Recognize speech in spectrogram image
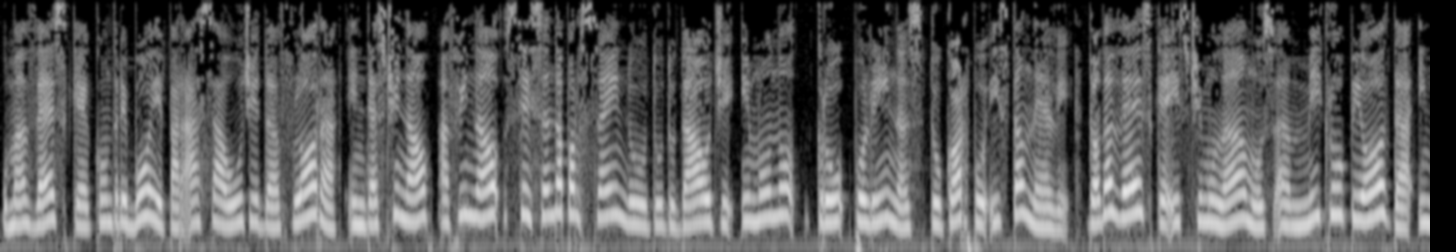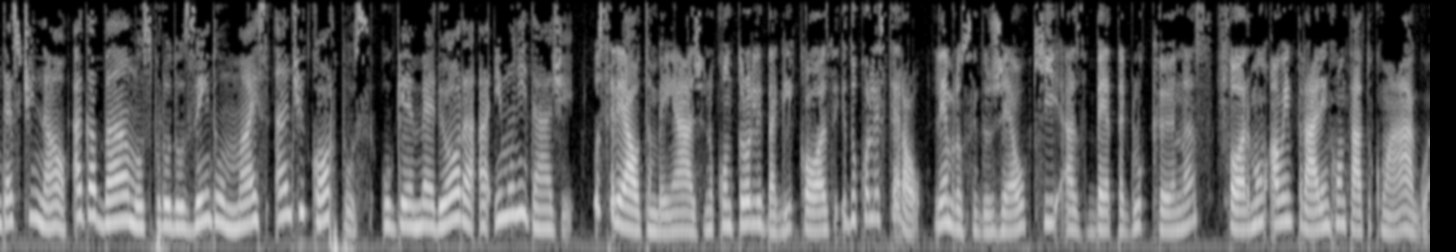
uma vez que contribui para a saúde da flora intestinal. Afinal, 60% do total de imunoglobulinas do corpo estão nele. Toda vez vez que estimulamos a microbiota intestinal, acabamos produzindo mais anticorpos, o que melhora a imunidade. O cereal também age no controle da glicose e do colesterol. Lembram-se do gel que as beta-glucanas formam ao entrar em contato com a água.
